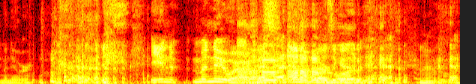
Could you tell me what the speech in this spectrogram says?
manure. in manure. On a, ho- on a That was a hoverboard. yeah.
